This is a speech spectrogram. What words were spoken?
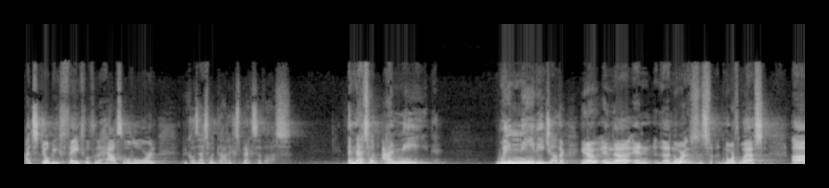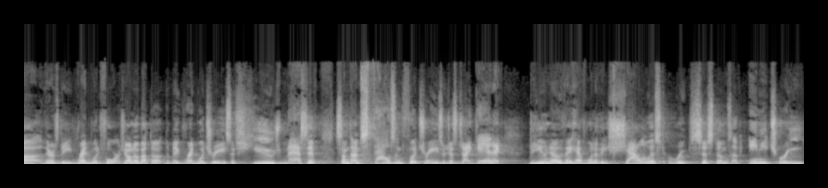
I'd still be faithful to the house of the Lord because that's what God expects of us. And that's what I need. We need each other. You know, in the, in the north, Northwest, uh, there's the redwood forest. Y'all know about the, the big redwood trees? Those huge, massive, sometimes thousand foot trees are just gigantic. Do you know they have one of the shallowest root systems of any tree?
